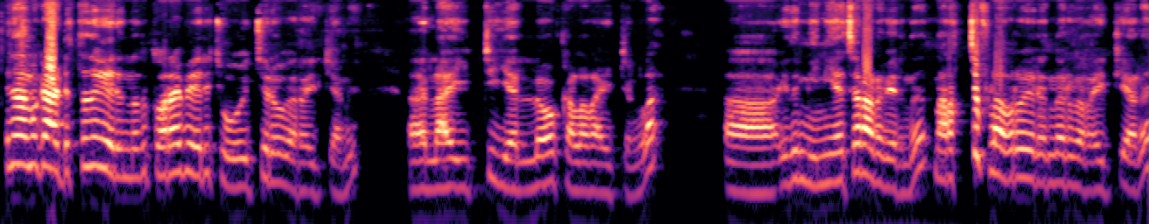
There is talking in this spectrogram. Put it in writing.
പിന്നെ നമുക്ക് അടുത്തത് വരുന്നത് കുറേ പേര് ചോദിച്ചൊരു വെറൈറ്റിയാണ് ലൈറ്റ് യെല്ലോ കളറായിട്ടുള്ള ഇത് മിനിയേച്ചർ ആണ് വരുന്നത്. നിറച്ച് ഫ്ലവർ വരുന്ന ഒരു വെറൈറ്റിയാണ്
